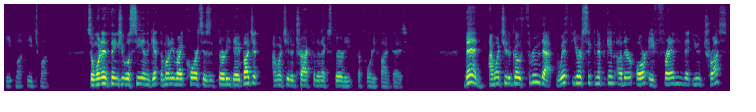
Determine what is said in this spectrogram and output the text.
each month. Each month. So one of the things you will see in the Get the Money Right course is a 30-day budget. I want you to track for the next 30 to 45 days. Then I want you to go through that with your significant other or a friend that you trust.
